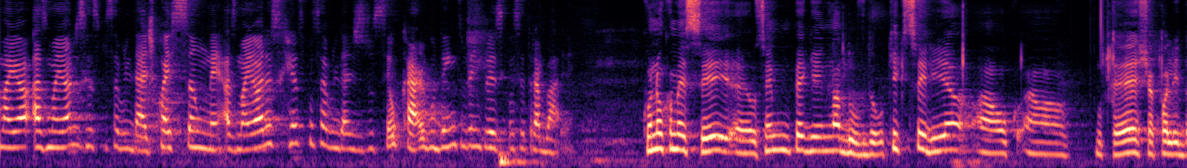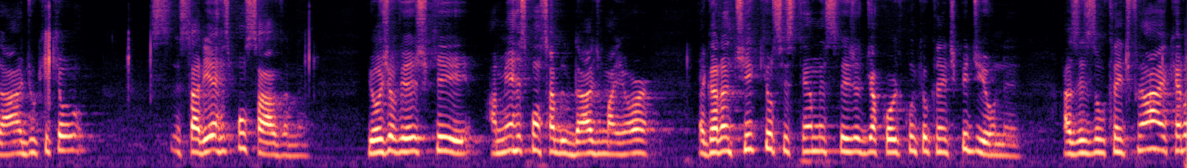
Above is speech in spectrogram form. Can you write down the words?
maior, as maiores responsabilidades? Quais são né, as maiores responsabilidades do seu cargo dentro da empresa que você trabalha? Quando eu comecei, é, eu sempre me peguei na dúvida. O que, que seria a, a, o teste, a qualidade, o que, que eu estaria responsável, né? E hoje eu vejo que a minha responsabilidade maior é garantir que o sistema esteja de acordo com o que o cliente pediu, né? Às vezes o cliente fala, ah, eu quero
